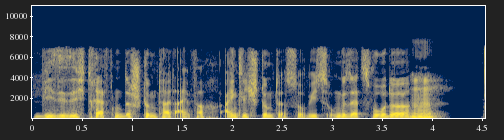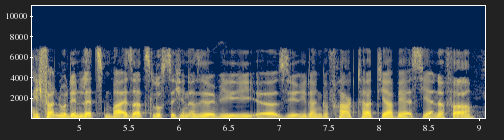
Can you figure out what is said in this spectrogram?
wie sie sich treffen, das stimmt halt einfach. Eigentlich stimmt es, so wie es umgesetzt wurde. Mhm. Ich fand nur den letzten Beisatz lustig in der Serie, wie äh, Siri dann gefragt hat, ja, wer ist Jennifer?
